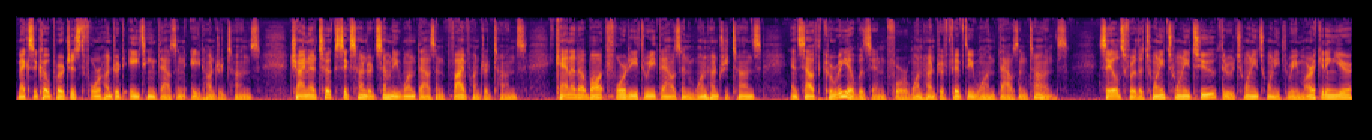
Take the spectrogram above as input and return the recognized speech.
Mexico purchased 418,800 tons. China took 671,500 tons. Canada bought 43,100 tons. And South Korea was in for 151,000 tons. Sales for the 2022 through 2023 marketing year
